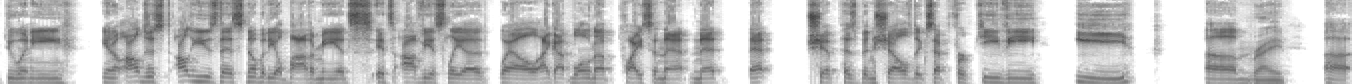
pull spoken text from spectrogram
do any. You know, I'll just I'll use this. Nobody will bother me. It's it's obviously a well. I got blown up twice in that, and that that ship has been shelved except for PVE. Um, Right. uh,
